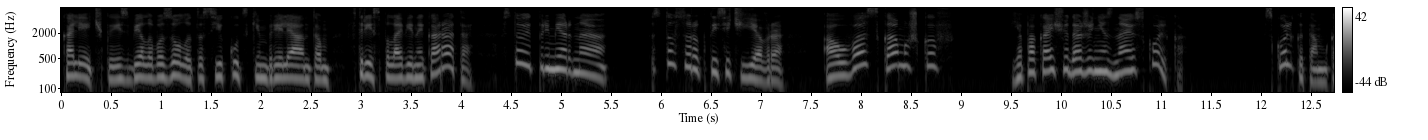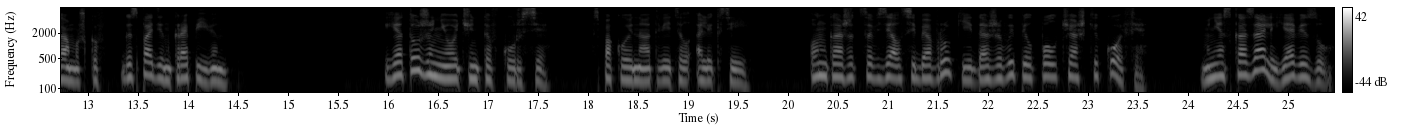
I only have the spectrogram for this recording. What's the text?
колечко из белого золота с якутским бриллиантом в 3,5 карата стоит примерно 140 тысяч евро, а у вас камушков... Я пока еще даже не знаю, сколько. Сколько там камушков, господин Крапивин?» «Я тоже не очень-то в курсе», — спокойно ответил Алексей. Он, кажется, взял себя в руки и даже выпил полчашки кофе. «Мне сказали, я везу».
